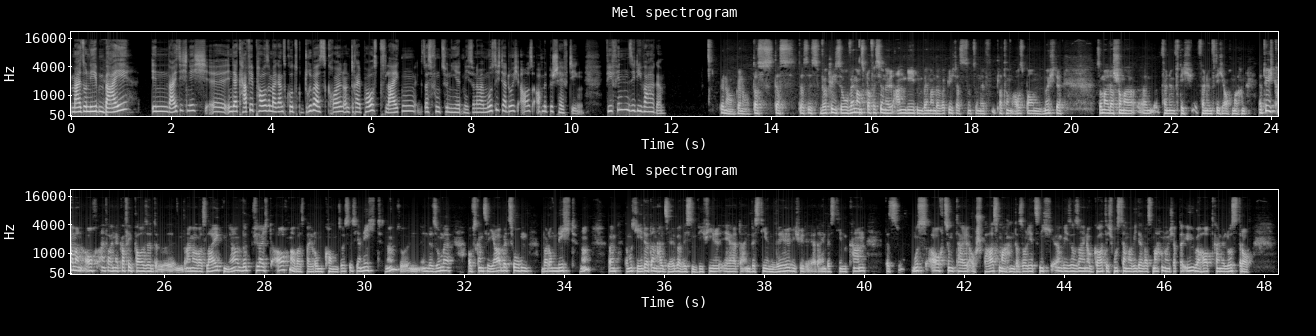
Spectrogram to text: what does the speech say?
mal so nebenbei in, weiß ich nicht, äh, in der Kaffeepause mal ganz kurz drüber scrollen und drei Posts liken, das funktioniert nicht, sondern man muss sich da durchaus auch mit beschäftigen. Wie finden Sie die Waage? Genau, genau. Das, das, das ist wirklich so, wenn man es professionell angeht und wenn man da wirklich das zu, zu einer Plattform ausbauen möchte, soll man das schon mal ähm, vernünftig, vernünftig auch machen. Natürlich kann man auch einfach in der Kaffeepause äh, dreimal was liken, ja, wird vielleicht auch mal was bei rumkommen. So ist es ja nicht. Ne? So in, in der Summe aufs ganze Jahr bezogen, warum nicht? Ne? Ähm, da muss jeder dann halt selber wissen, wie viel er da investieren will, wie viel er da investieren kann. Das muss auch zum Teil auch Spaß machen. Das soll jetzt nicht irgendwie so sein, oh Gott, ich muss da mal wieder was machen und ich habe da überhaupt keine Lust drauf.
